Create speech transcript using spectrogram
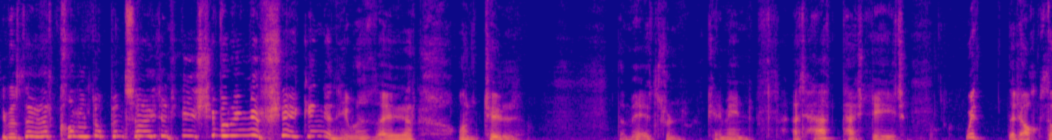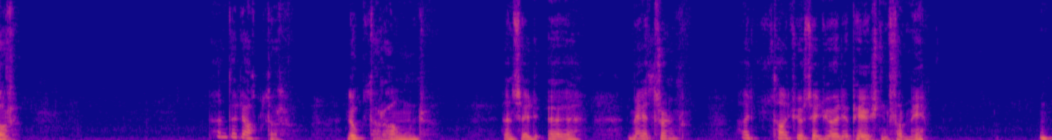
He was there, curled up inside, and he shivering and shaking, and he was there until the matron came in at half past eight with the doctor. And the doctor looked around and said, uh, Matron, I thought you said you had a patient for me. Hmm.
